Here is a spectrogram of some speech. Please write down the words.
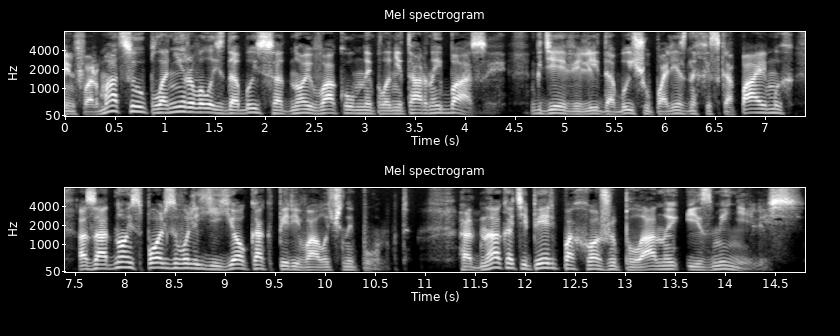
Информацию планировалось добыть с одной вакуумной планетарной базы, где вели добычу полезных ископаемых, а заодно использовали ее как перевалочный пункт. Однако теперь, похоже, планы изменились.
